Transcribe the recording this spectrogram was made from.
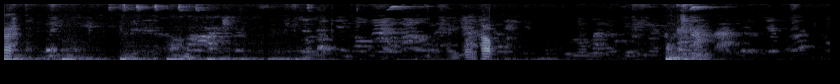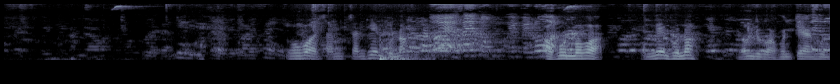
ฮะขอบคุณครับโอ้พ่อสันสันเพี้ยนคุณเนาะเอาคุณมาพ่อ สันเพี้ยนคุณเนาะผมจะบอกคนแกงคุณ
